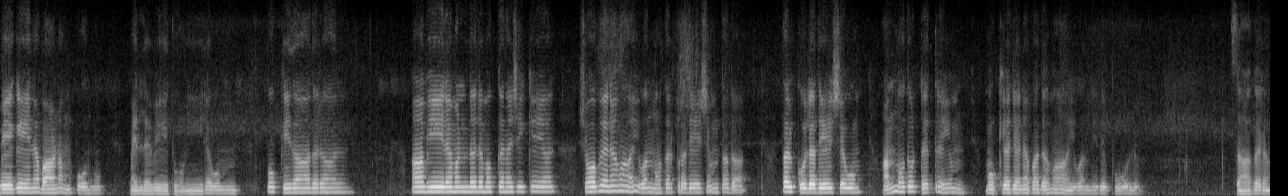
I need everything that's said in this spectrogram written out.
വേഗേന ബാണം പോന്നു. മെല്ലവേ തൂണീരവും പൊക്കിതാതരാൽ. ആഭീരമണ്ഡലമൊക്കെ നശിക്കയാൽ ശോഭനമായി വന്നു തൽപ്രദേശം തഥാ. തൽക്കുലദേശവും അന്നു തൊട്ടെത്രയും മുഖ്യജനപദമായി വന്നിതെപ്പോഴും സാഗരം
